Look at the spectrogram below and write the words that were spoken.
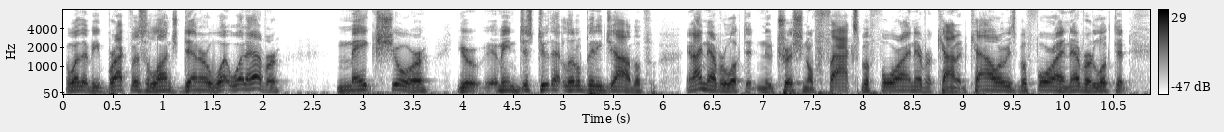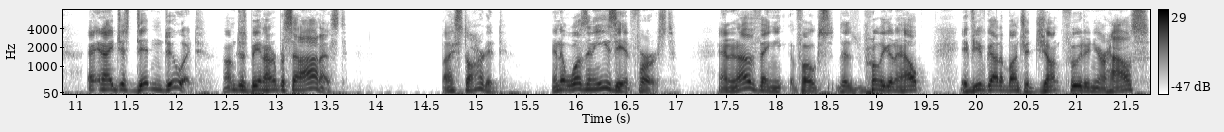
whether it be breakfast, lunch, dinner, whatever, make sure you're, I mean, just do that little bitty job of, and I never looked at nutritional facts before. I never counted calories before. I never looked at, and I just didn't do it. I'm just being 100% honest. But I started, and it wasn't easy at first. And another thing, folks, that's really going to help if you've got a bunch of junk food in your house,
